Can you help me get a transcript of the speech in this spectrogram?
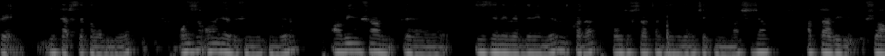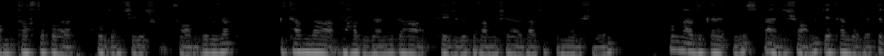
ve yetersiz kalabiliyor. O yüzden ona göre düşünün yapın derim. Ama benim şu an e, izlenimlerim, deneyimlerim bu kadar. Oldukça zaten yenilerini çekmeye başlayacağım. Hatta bir şu an bu taslak olarak kurduğum şehir şu an duracak. Bir tane daha daha düzenli, daha tecrübe kazanmış şeyler daha çok kurmayı düşünüyorum. Bunlara dikkat etmeniz bence şu anlık yeterli olacaktır.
